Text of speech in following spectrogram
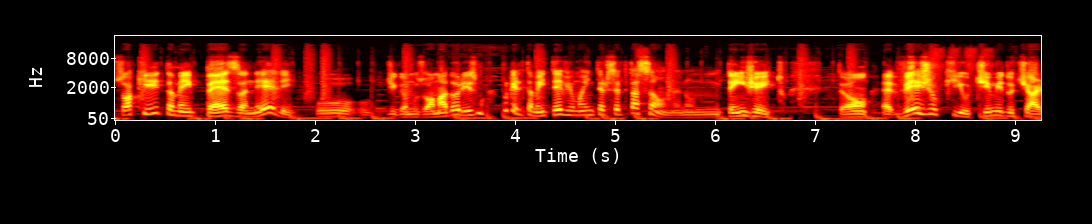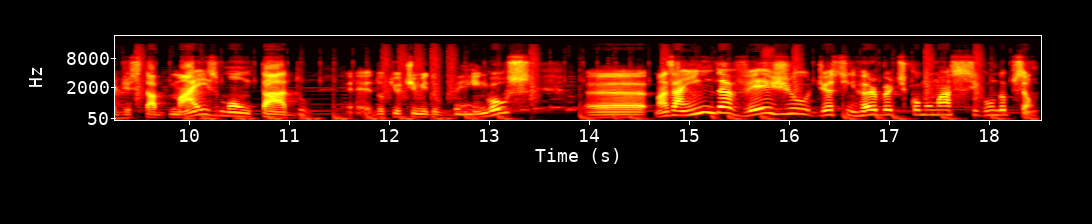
só que também pesa nele o, o, digamos, o amadorismo, porque ele também teve uma interceptação, né? Não, não tem jeito. Então, é, vejo que o time do Chargers está mais montado é, do que o time do Bengals, é, mas ainda vejo Justin Herbert como uma segunda opção.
